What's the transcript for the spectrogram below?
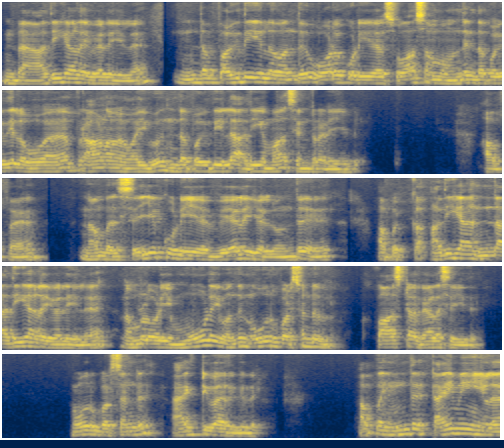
இந்த அதிகாலை வேலையில் இந்த பகுதியில் வந்து ஓடக்கூடிய சுவாசம் வந்து இந்த பகுதியில் பிராண வாயு இந்த பகுதியில் அதிகமாக சென்றடையுது. அப்போ நம்ம செய்யக்கூடிய வேலைகள் வந்து அப்போ க அதிக இந்த அதிகாலை வேலையில் நம்மளுடைய மூளை வந்து நூறு பர்சன்ட் ஃபாஸ்ட்டாக வேலை செய்யுது. நூறு பர்சன்ட் ஆக்டிவாக இருக்குது. அப்போ இந்த டைமிங்கில்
